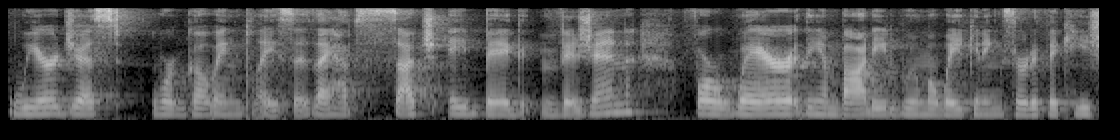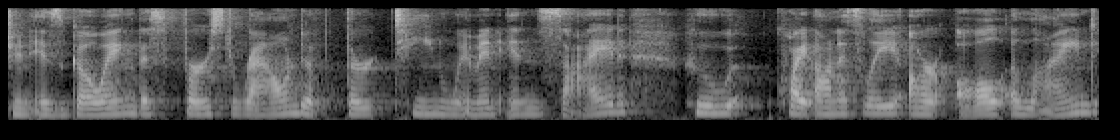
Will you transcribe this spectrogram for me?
We're just, we're going places. I have such a big vision for where the embodied womb awakening certification is going. This first round of 13 women inside who, quite honestly, are all aligned.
